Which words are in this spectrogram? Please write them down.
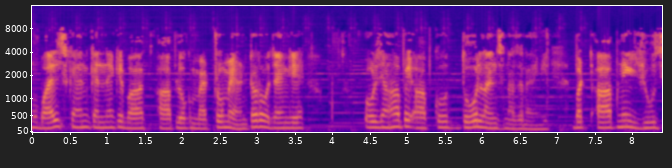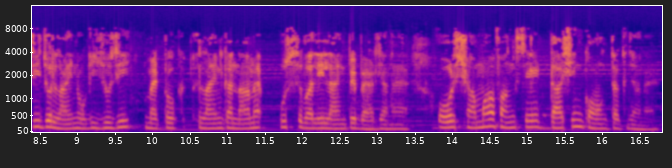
मोबाइल स्कैन करने के बाद आप लोग मेट्रो में एंटर हो जाएँगे और यहाँ पे आपको दो लाइंस नज़र आएँगी। बट आपने यूजी जो लाइन होगी यूजी मेट्रो लाइन का नाम है, उस वाली लाइन पे बैठ जाना है और शामा फंग से डाशिंग कोंग तक जाना है।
